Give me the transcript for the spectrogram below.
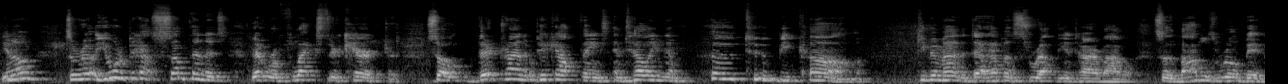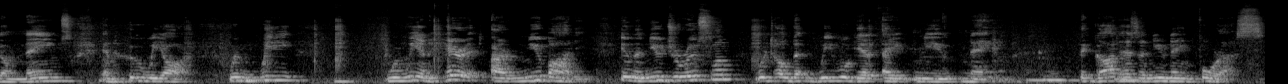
You know, so real, you want to pick out something that's that reflects their character. So they're trying to pick out things and telling them who to become. Keep in mind that that happens throughout the entire Bible. So the Bible's real big on names and who we are. When we when we inherit our new body in the New Jerusalem, we're told that we will get a new name. That God has a new name for us.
